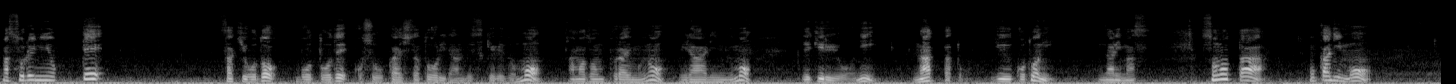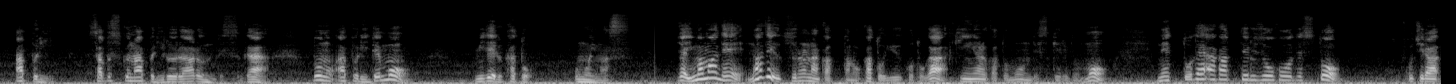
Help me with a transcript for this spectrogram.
まあ、それによって、先ほど冒頭でご紹介した通りなんですけれども、Amazon プライムのミラーリングもできるようになったということになります。その他、他にもアプリ、サブスクのアプリいろいろあるんですが、どのアプリでも見れるかと思います。じゃあ今までなぜ映らなかったのかということが気になるかと思うんですけれども、ネットで上がっている情報ですと、こちら、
